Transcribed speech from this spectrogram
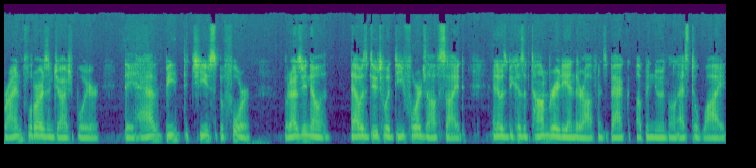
Brian Flores and Josh Boyer, they have beat the Chiefs before, but as we know, that was due to a Dee Ford's offside, and it was because of Tom Brady and their offense back up in New England as to why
